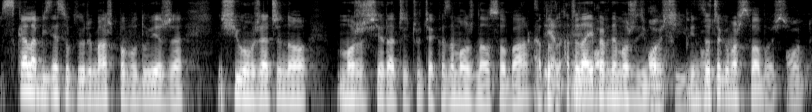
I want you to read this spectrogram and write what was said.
skala biznesu, który masz powoduje, że siłą rzeczy no możesz się raczej czuć jako zamożna osoba, a to, a to daje pewne możliwości, od- więc od- do czego masz słabość? Od,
